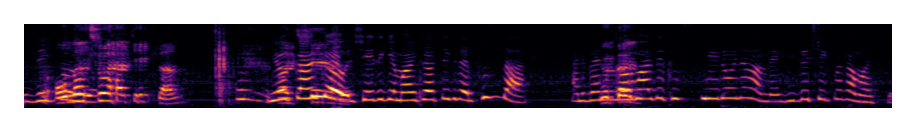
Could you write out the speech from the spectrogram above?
Zevkli Onlar oluyor. çoğu erkek lan. Yok Bak kanka şey- o şeydeki Minecraft'takiler kız da. Hani ben hayır. normalde kız skiniyle oynamam ben. Video çekmek amaçlı.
